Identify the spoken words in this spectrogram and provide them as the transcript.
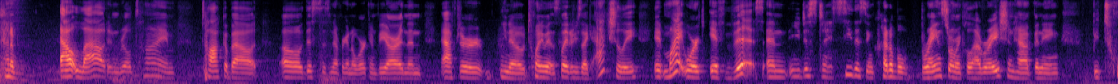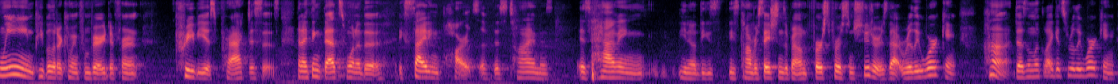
kind of out loud in real time talk about oh this is never going to work in vr and then after you know 20 minutes later he's like actually it might work if this. And you just see this incredible brainstorming collaboration happening between people that are coming from very different previous practices. And i think that's one of the exciting parts of this time is is having you know these these conversations around first person shooter. Is that really working? Huh doesn't look like it's really working.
